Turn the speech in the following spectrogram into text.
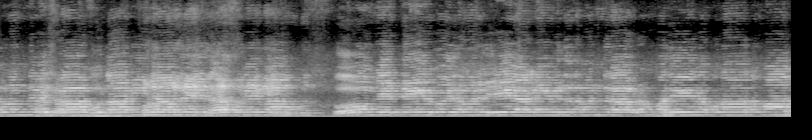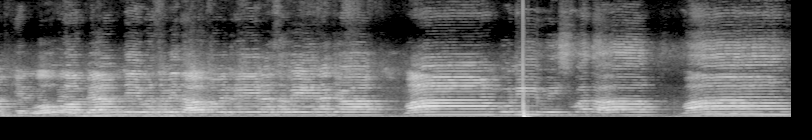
पुनन्द विश्वा भूतानि जाते धापुनेमा ओम वेत्ते गोविरमणिये अग्नि विदतमन्त्रा ब्रह्मदेन पुनातमा। ओम अभ्यां देव सविता पवित्रेण सवेन च। मां पुनि विश्वतः मां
